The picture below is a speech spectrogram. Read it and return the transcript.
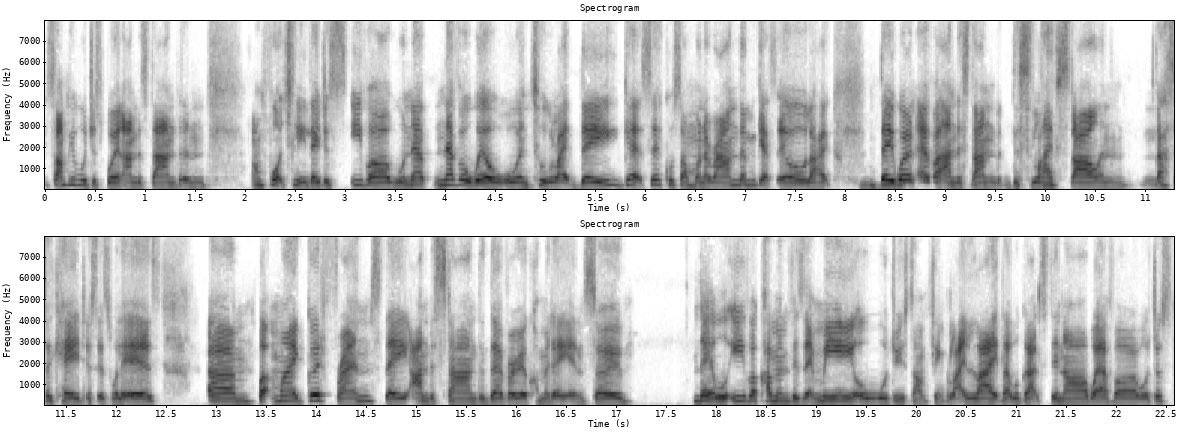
Some people just won't understand, and unfortunately, they just either will ne- never will, or until like they get sick or someone around them gets ill, like they won't ever understand this lifestyle, and that's okay. It just is what it is. Um, but my good friends, they understand and they're very accommodating. So they will either come and visit me or we'll do something like light, like we'll go out to dinner, whatever, or just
